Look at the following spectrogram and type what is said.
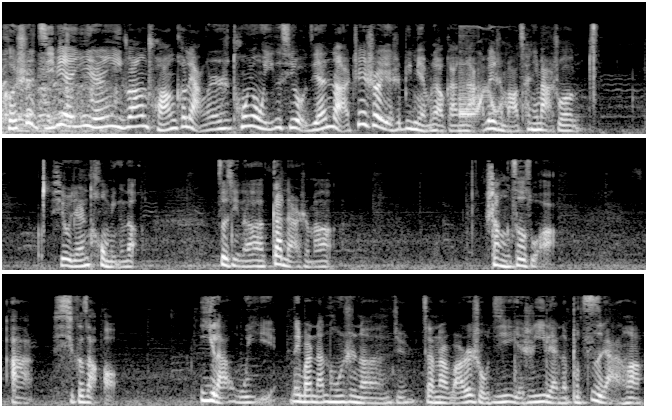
可是即便一人一张床，可两个人是通用一个洗手间的，这事儿也是避免不了尴尬。为什么？蔡尼玛说，洗手间是透明的，自己呢干点什么，上个厕所，啊，洗个澡，一览无遗。那边男同事呢就在那玩着手机，也是一脸的不自然哈。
